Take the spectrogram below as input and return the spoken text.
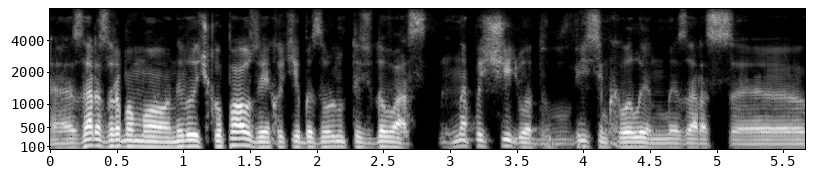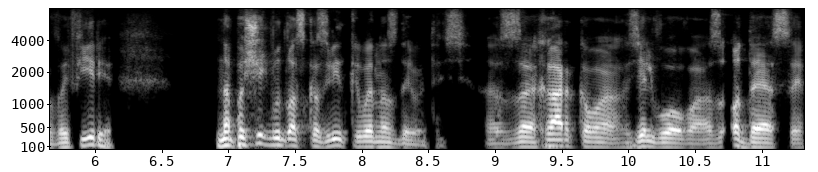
Е, Зараз зробимо невеличку паузу. Я хотів би звернутися до вас. Напишіть, от 8 хвилин. Ми зараз е, в ефірі. Напишіть, будь ласка, звідки ви нас дивитесь? З Харкова, зі Львова, з Одеси,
